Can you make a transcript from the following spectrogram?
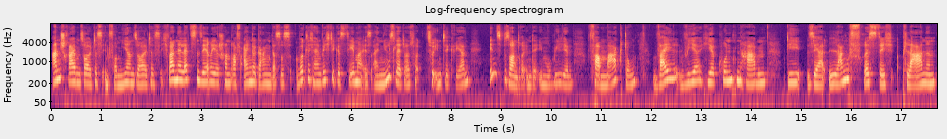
anschreiben solltest, informieren solltest. Ich war in der letzten Serie schon darauf eingegangen, dass es wirklich ein wichtiges Thema ist, ein Newsletter zu integrieren insbesondere in der Immobilienvermarktung, weil wir hier Kunden haben, die sehr langfristig planen,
